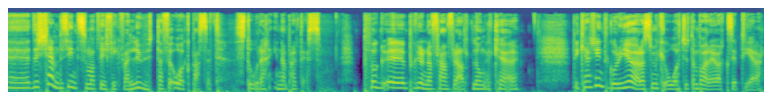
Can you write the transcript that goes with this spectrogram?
Eh, Det kändes inte som att vi fick valuta för åkpasset, stora inom parentes. På, eh, på grund av framförallt långa köer. Det kanske inte går att göra så mycket åt utan bara att acceptera.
